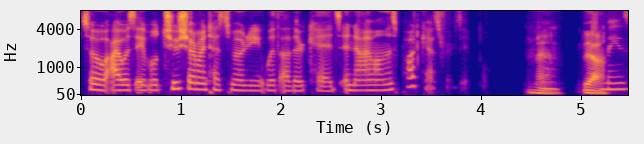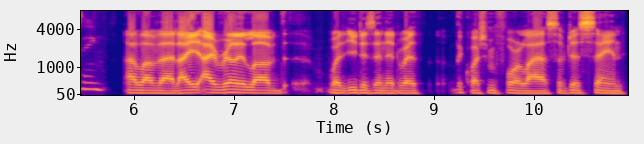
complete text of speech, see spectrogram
So I was able to share my testimony with other kids. And now I'm on this podcast, for example. Man, oh, yeah, Amazing. I love that. I, I really loved uh, what you just ended with the question before last of just saying,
